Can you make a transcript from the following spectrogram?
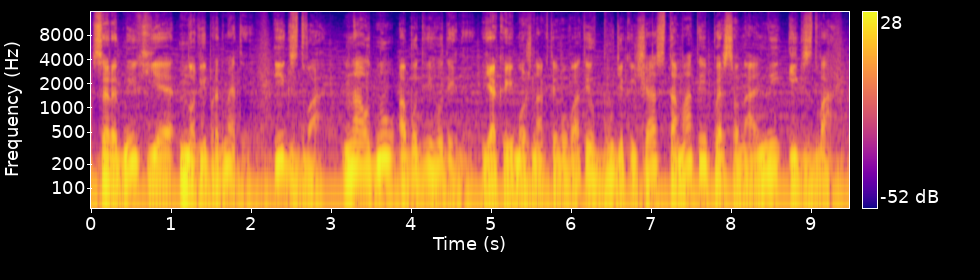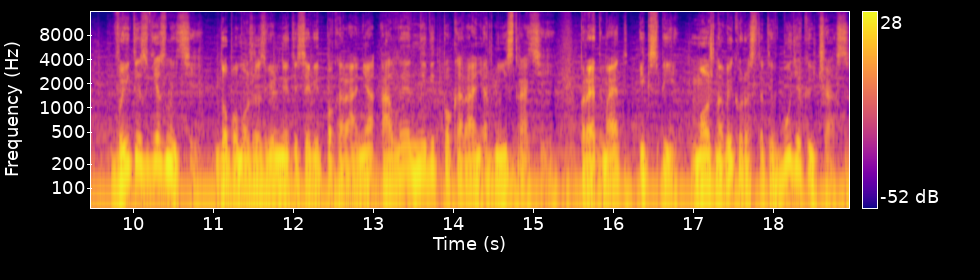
Серед них є нові предмети X2 на одну або дві години, який можна активувати в будь-який час та мати персональний X2. Вийти з в'язниці допоможе звільнитися від покарання, але не від покарань адміністрації. Предмет XP можна використати в будь-який час.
